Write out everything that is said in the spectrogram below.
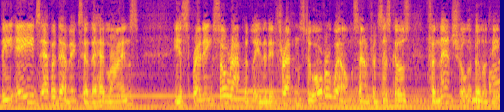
The AIDS epidemic, said the headlines, is spreading so rapidly that it threatens to overwhelm San Francisco's financial ability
